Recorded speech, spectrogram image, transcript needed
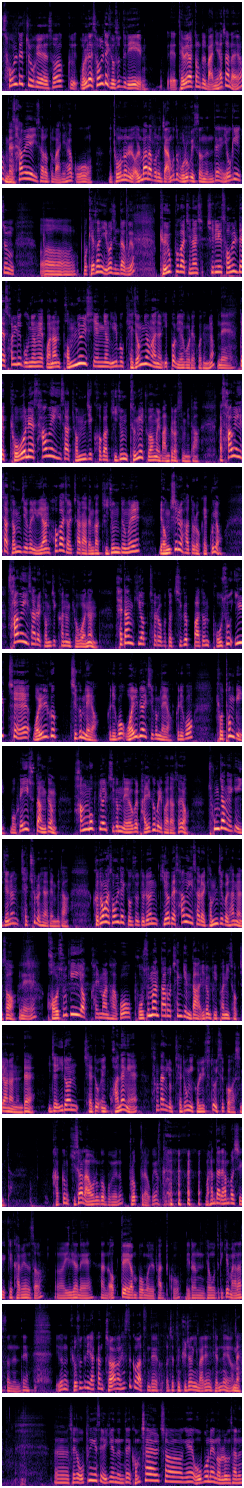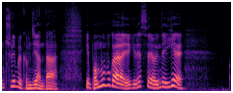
서울대 쪽에서 그 원래 서울대 교수들이 대외 활동들 많이 하잖아요. 네. 사회 이사로도 많이 하고 돈을 얼마나 버는지 아무도 모르고 있었는데 여기 좀 어, 뭐 개선이 이루어진다고요? 교육부가 지난 17일 서울대 설립 운영에 관한 법률 시행령 일부 개정령안을 입법 예고를 했거든요. 네. 근데 교원의 사회이사 겸직 허가 기준 등의 조항을 만들었습니다. 그러니까 사회이사 겸직을 위한 허가 절차라든가 기준 등을 명시를 하도록 했고요. 사회이사를 겸직하는 교원은 해당 기업체로부터 지급받은 보수 일체의 월급 지급 내역, 그리고 월별 지급 내역, 그리고 교통비, 뭐 회의 수당 등 항목별 지급 내역을 발급을 받아서요. 총장에게 이제는 제출을 해야 됩니다. 그동안 서울대 교수들은 기업의 사회이사를 겸직을 하면서 네. 거수기 역할만 하고 보수만 따로 챙긴다 이런 비판이 적지 않았는데 이제 이런 제도 관행에 상당히 좀 제동이 걸릴 수도 있을 것 같습니다. 가끔 기사 나오는 거 보면은 부럽더라고요. 뭐한 달에 한 번씩 이렇게 가면서 어 1년에 한 억대 연봉을 받고 이런 경우들이 꽤 많았었는데 이거는 교수들이 약간 저항을 했을 것 같은데 어쨌든 규정이 마련이 됐네요. 네. 어, 제가 오프닝에서 얘기했는데 검찰청의 오보낸 언론사는 출입을 금지한다. 이게 법무부가 얘기를 했어요. 근데 이게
